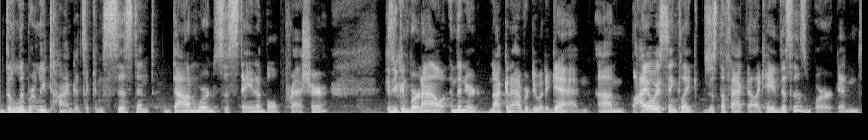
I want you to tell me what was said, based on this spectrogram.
deliberately timed. It's a consistent downward sustainable pressure because you can burn out and then you're not going to ever do it again. Um, but I always think like just the fact that like, hey, this is work and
